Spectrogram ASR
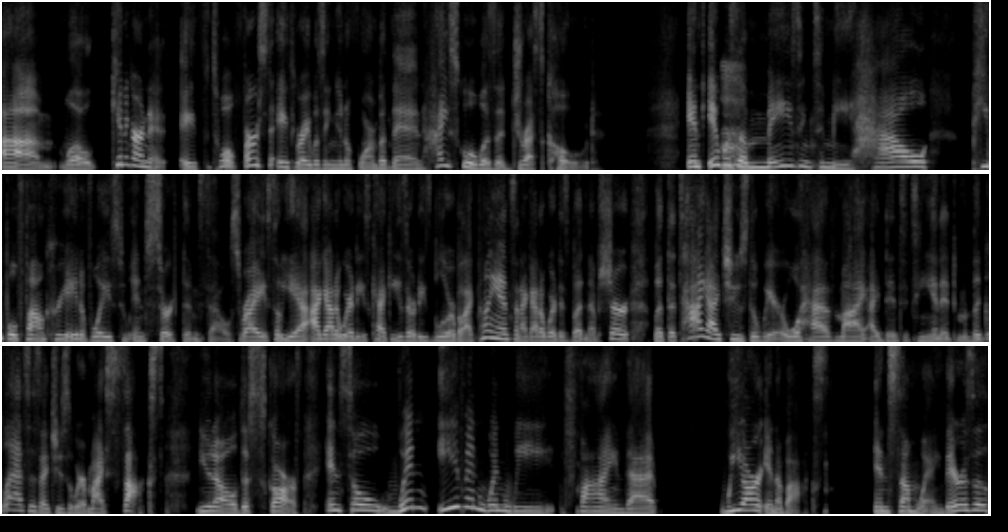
Um, well, kindergarten, eighth, 12th, first to eighth grade was in uniform, but then high school was a dress code. And it was mm. amazing to me how people found creative ways to insert themselves, right? So yeah, I got to wear these khakis or these blue or black pants and I got to wear this button-up shirt, but the tie I choose to wear will have my identity in it. The glasses I choose to wear, my socks, you know, the scarf. And so when even when we find that we are in a box, in some way. There is a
